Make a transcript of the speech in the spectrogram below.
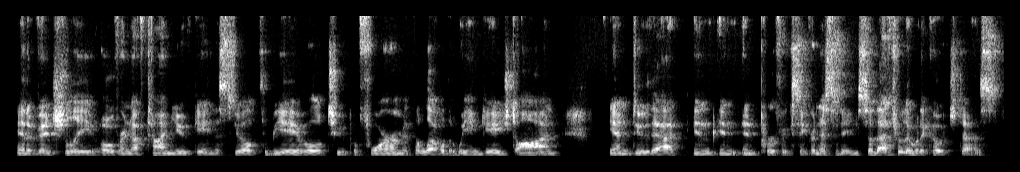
And eventually, over enough time, you've gained the skill to be able to perform at the level that we engaged on and do that in, in, in perfect synchronicity. So that's really what a coach does.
